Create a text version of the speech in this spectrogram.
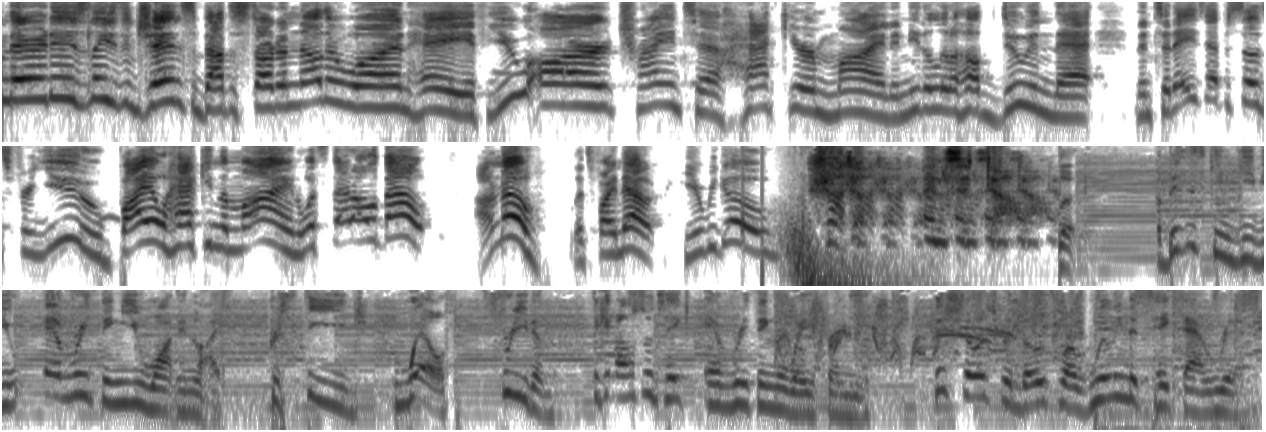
Boom, there it is, ladies and gents. About to start another one. Hey, if you are trying to hack your mind and need a little help doing that, then today's episode's for you. Biohacking the mind. What's that all about? I don't know. Let's find out. Here we go. Shut up and sit down. Look, a business can give you everything you want in life prestige, wealth, freedom. It can also take everything away from you. This show is for those who are willing to take that risk.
